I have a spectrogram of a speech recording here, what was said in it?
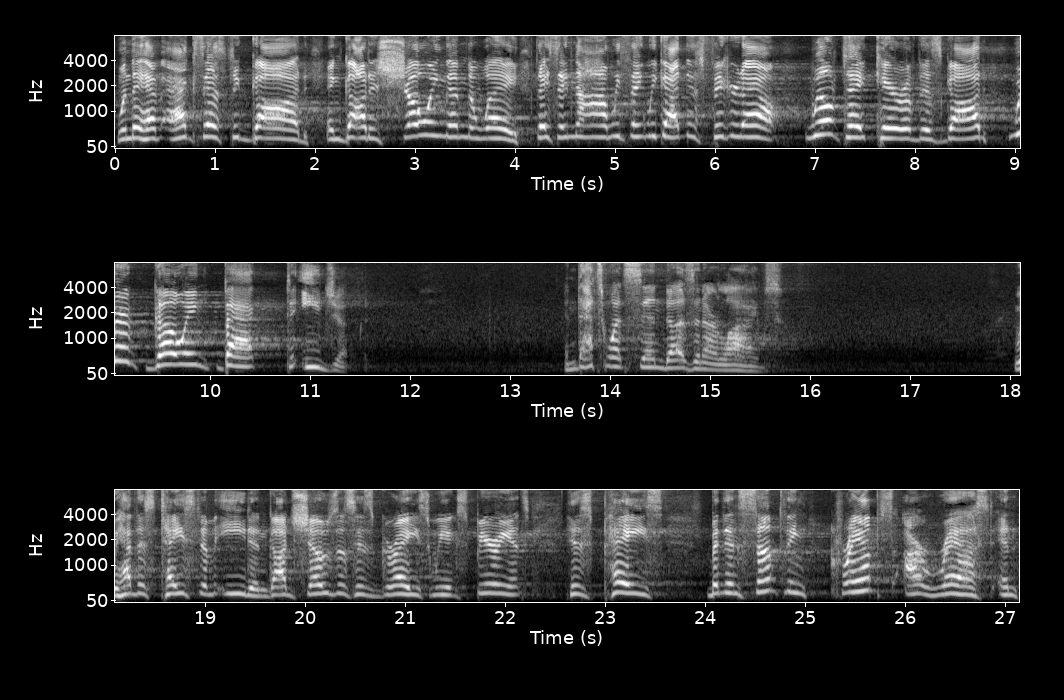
when they have access to God and God is showing them the way. They say, Nah, we think we got this figured out. We'll take care of this, God. We're going back to Egypt. And that's what sin does in our lives. We have this taste of Eden. God shows us His grace. We experience His pace. But then something cramps our rest and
